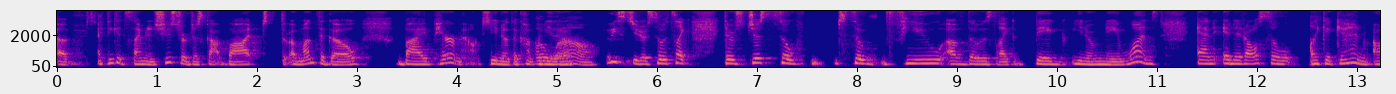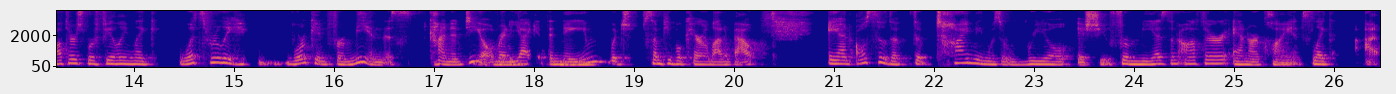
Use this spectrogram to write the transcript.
uh, I think it's Simon and Schuster just got bought a month ago by Paramount. You know, the company oh, wow. that movie studio. So it's like there's just so so few of those like big you know name ones, and and it also like again authors were feeling like what's really working for me in this kind of deal. Ready? Mm-hmm. I get the name, mm-hmm. which some people care a lot about. And also the the timing was a real issue for me as an author and our clients. Like I,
